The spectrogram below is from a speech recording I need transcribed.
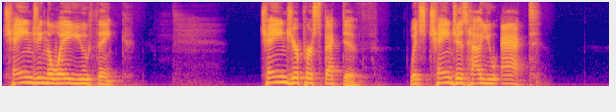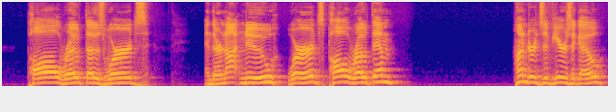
Changing the way you think. Change your perspective, which changes how you act. Paul wrote those words, and they're not new words. Paul wrote them hundreds of years ago.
